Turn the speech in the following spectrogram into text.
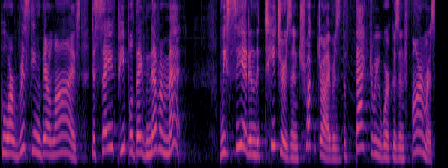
who are risking their lives to save people they've never met. We see it in the teachers and truck drivers, the factory workers and farmers,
